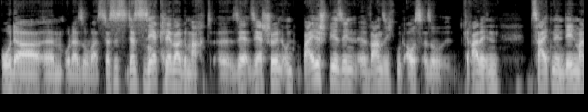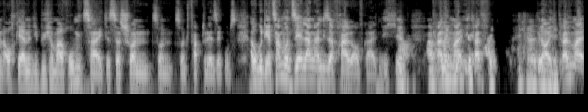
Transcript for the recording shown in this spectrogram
Oder, ähm, oder sowas. Das ist, das ist sehr clever gemacht, äh, sehr, sehr schön. Und beide Spiele sehen äh, wahnsinnig gut aus. Also gerade in Zeiten, in denen man auch gerne die Bücher mal rumzeigt, ist das schon so ein, so ein Faktor, der sehr gut ist. Aber gut, jetzt haben wir uns sehr lange an dieser Frage aufgehalten. Ich äh, greife mal, ich greife, genau, ich greife mal,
